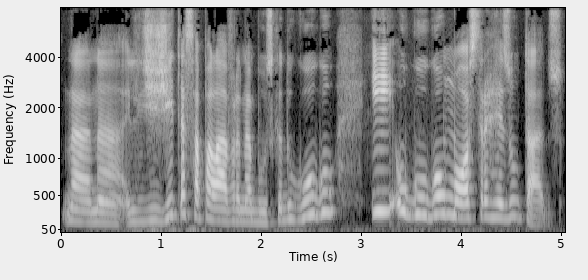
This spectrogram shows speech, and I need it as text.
na, na, ele digita essa palavra na busca do Google e o Google mostra resultados.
